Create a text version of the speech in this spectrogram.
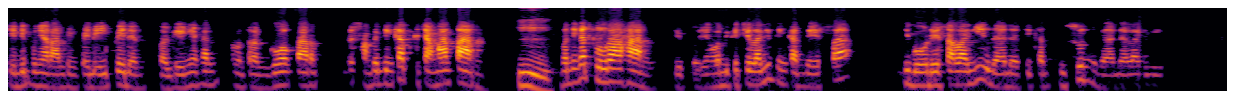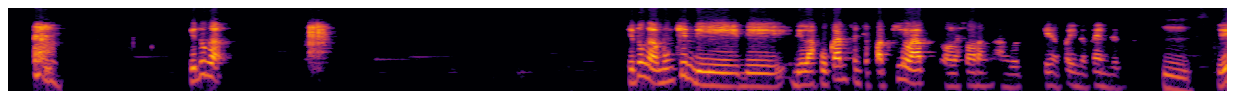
jadi punya ranting PDIP dan sebagainya kan sementara Golkar sampai tingkat kecamatan, Hmm. tingkat kelurahan gitu. Yang lebih kecil lagi tingkat desa, di bawah desa lagi udah ada tingkat dusun juga ada lagi. itu nggak itu nggak mungkin di, di, dilakukan secepat kilat oleh seorang anggota ya, apa independen. Hmm. Jadi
